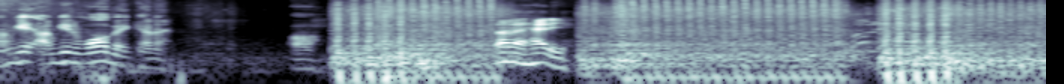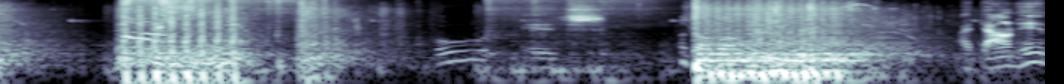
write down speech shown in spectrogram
I'm getting, I'm getting wallbang, kind of. Oh, It's not a heady. who is? Let's go, bro. I down him.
